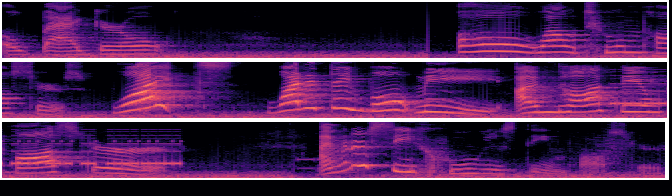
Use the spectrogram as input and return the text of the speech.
Oh, bad girl. Oh wow, two imposters. What? Why did they vote me? I'm not the imposter. I'm gonna see who is the imposter.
